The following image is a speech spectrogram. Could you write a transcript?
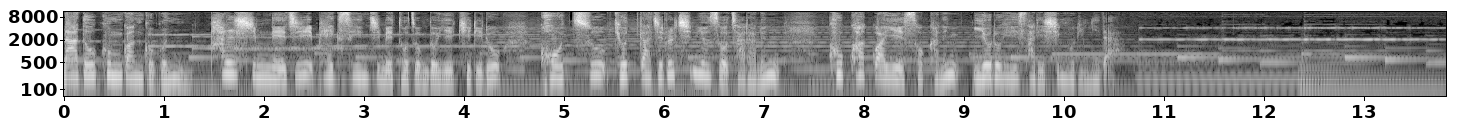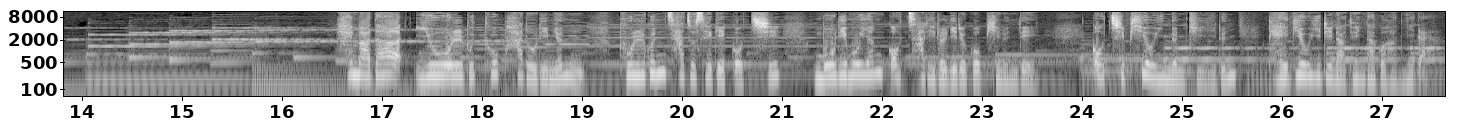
나도 금광국은 80 내지 100cm 정도의 길이로 고추, 곁가지를 치면서 자라는 국화과에 속하는 여러 해살이 식물입니다. 해마다 6월부터 8월이면 붉은 자주색의 꽃이 모리 모양 꽃차례를 이루고 피는데 꽃이 피어 있는 기일은 100여일이나 된다고 합니다.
